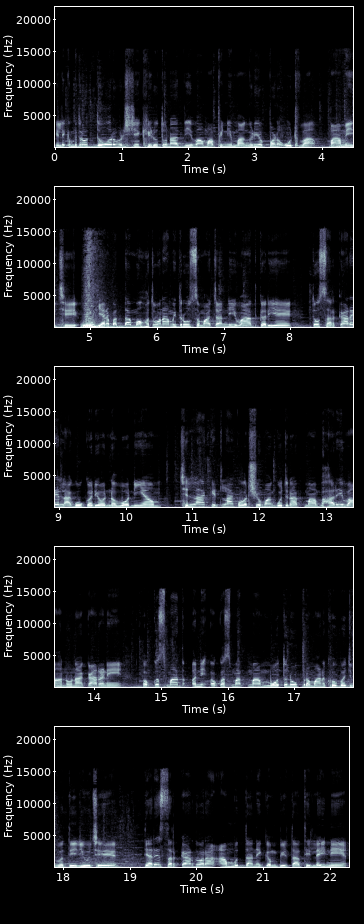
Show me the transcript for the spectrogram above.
એટલે કે મિત્રો, દર વર્ષે ખેડૂતોના દેવા માફીની માંગણીઓ પણ ઉઠવા પામે છે. ત્યારબાદ મહત્વના મિત્રો, સમાચારની વાત કરીએ તો સરકારે લાગુ કર્યો નવો નિયમ. છેલ્લા કેટલાક વર્ષોમાં ગુજરાતમાં ભારે વાહનોના કારણે અકસ્માત અને અકસ્માતમાં મોતનું પ્રમાણ ખૂબ જ વધી રહ્યું છે. ત્યારે સરકાર દ્વારા આ મુદ્દાને ગંભીરતાથી લઈને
